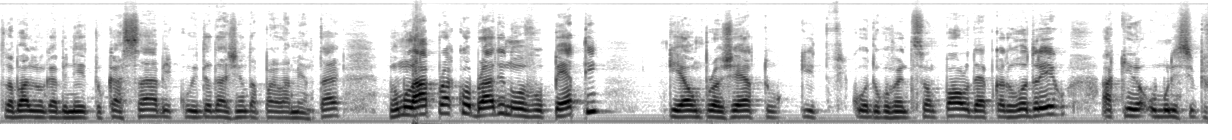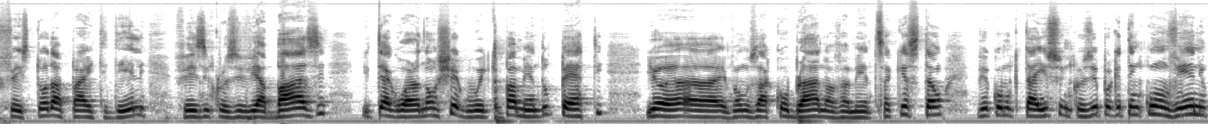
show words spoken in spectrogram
trabalha no gabinete do Kassab, cuida da agenda parlamentar. Vamos lá para cobrar de novo o PET, que é um projeto que ficou do governo de São Paulo, da época do Rodrigo. Aqui o município fez toda a parte dele, fez inclusive a base, e até agora não chegou o equipamento do PET e uh, vamos lá cobrar novamente essa questão, ver como que está isso, inclusive porque tem convênio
